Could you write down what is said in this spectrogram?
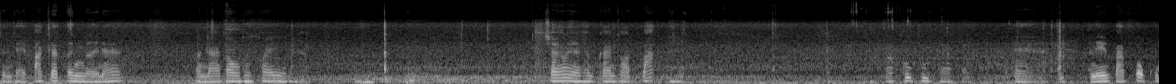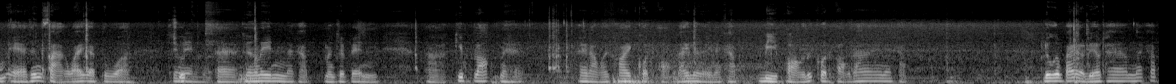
ส่วนใหญ่ปลั๊กจะตึงเลยนะ Honda ต้องค่อยๆนะครับช่างก็จะทำการถอดปลั๊กนะครับ ครับควบคุมแค่ครับ อ่าอันนี้ปลั๊กควบคุมแอร์ซึ่งฝากไว้กับตัวชุดเครื่องเล่นครับอ่าเครื่องเล่นนะครับ มันจะเป็นอ่ากิฟล็อกนะฮะให้เราค่อยๆ กดออกได้เลยนะครับ บีบออกหรือกดออกได้นะครับ ดูกันไปแบบเรียลไทม์นะครับ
